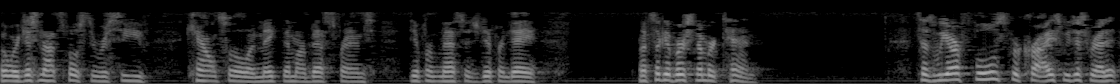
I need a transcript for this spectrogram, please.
But we're just not supposed to receive counsel and make them our best friends. Different message, different day. Let's look at verse number 10. It says, We are fools for Christ. We just read it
